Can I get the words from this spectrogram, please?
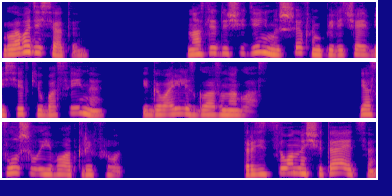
Глава десятая. На следующий день мы с шефом пили чай в беседке у бассейна и говорили с глазу на глаз. Я слушала его, открыв рот. Традиционно считается,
